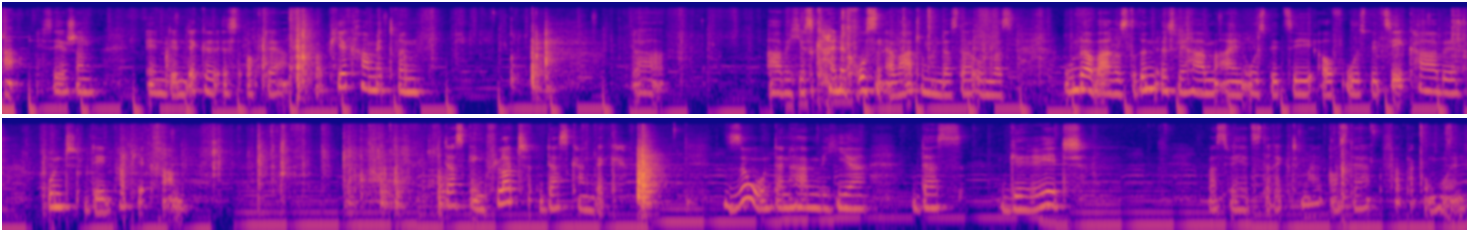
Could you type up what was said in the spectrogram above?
Ah, ich sehe schon, in dem Deckel ist auch der Papierkram mit drin habe ich jetzt keine großen Erwartungen, dass da irgendwas Wunderbares drin ist. Wir haben ein USB-C auf USB-C-Kabel und den Papierkram. Das ging flott, das kann weg. So, dann haben wir hier das Gerät, was wir jetzt direkt mal aus der Verpackung holen.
